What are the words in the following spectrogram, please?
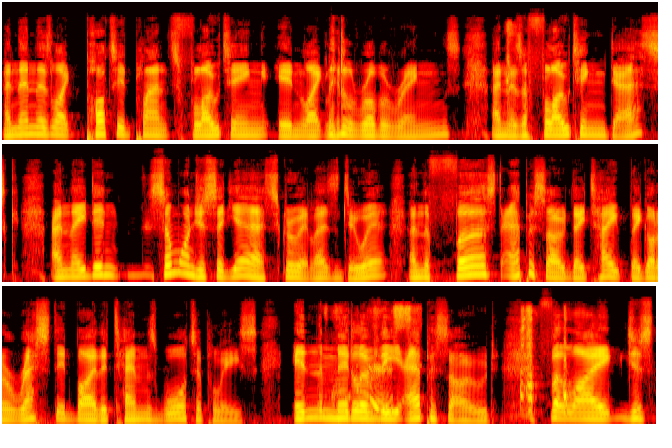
and then there's like potted plants floating in like little rubber rings, and there's a floating desk, and they didn't. Someone just said, "Yeah, screw it, let's do it." And the first episode they taped, they got arrested by the Thames Water Police police in the of middle course. of the episode for like just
